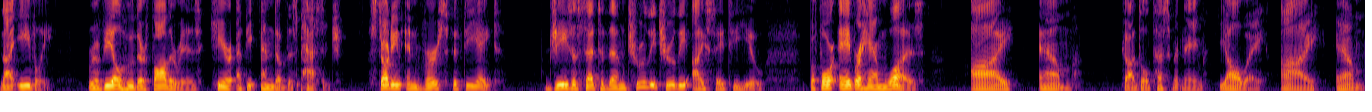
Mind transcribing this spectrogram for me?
naively, reveal who their father is here at the end of this passage. Starting in verse 58, Jesus said to them, Truly, truly, I say to you, before Abraham was, I am. God's Old Testament name, Yahweh, I am.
